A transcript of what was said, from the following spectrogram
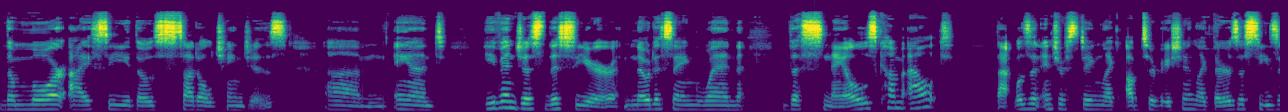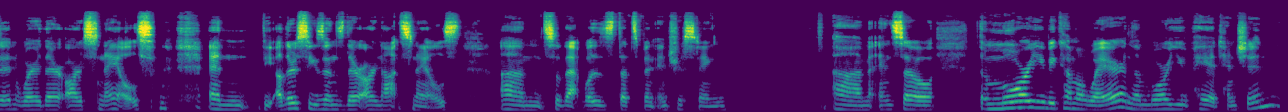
the more i see those subtle changes um, and even just this year noticing when the snails come out. That was an interesting like observation. Like there is a season where there are snails and the other seasons there are not snails. Um, so that was that's been interesting. Um, and so the more you become aware and the more you pay attention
